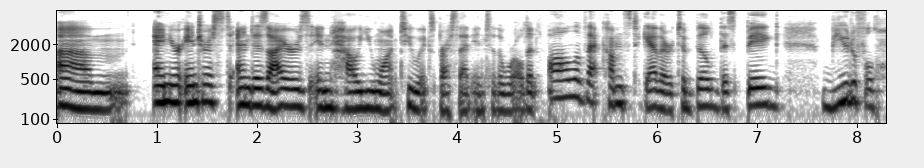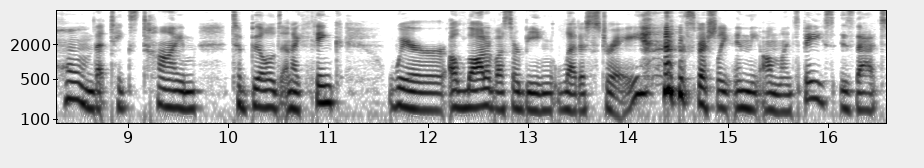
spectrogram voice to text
Um, and your interests and desires in how you want to express that into the world. And all of that comes together to build this big, beautiful home that takes time to build. And I think where a lot of us are being led astray, especially in the online space, is that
